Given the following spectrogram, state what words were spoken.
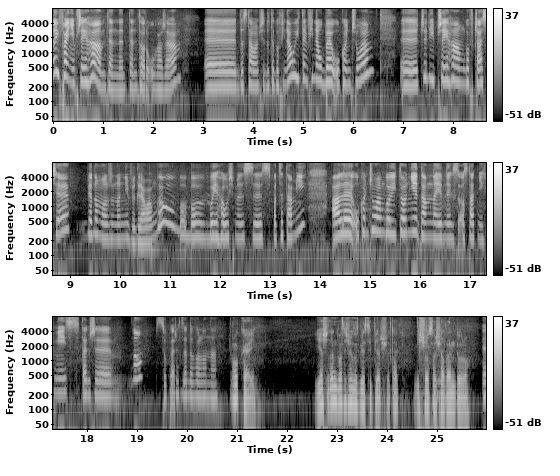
No i fajnie przejechałam ten, ten tor, uważam. E, Dostałam się do tego finału i ten finał B ukończyłam, e, czyli przejechałam go w czasie. Wiadomo, że no nie wygrałam go, bo, bo, bo jechałyśmy z, z facetami, ale ukończyłam go i to nie tam na jednych z ostatnich miejsc, także no super, zadowolona. Okej. Jeszcze ten 2021, tak? Mistrzostwa Świata Enduro. Yy,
